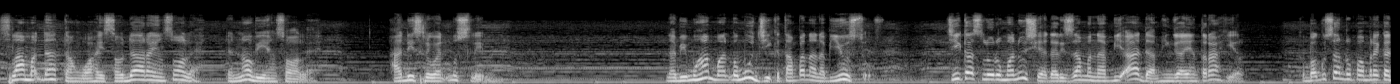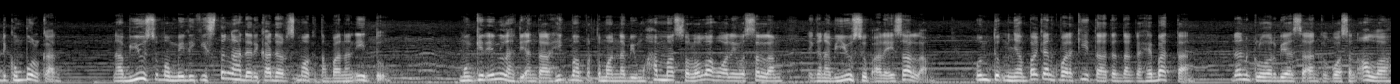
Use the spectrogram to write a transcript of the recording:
Selamat datang wahai saudara yang soleh dan Nabi yang soleh. Hadis riwayat Muslim. Nabi Muhammad memuji ketampanan Nabi Yusuf. Jika seluruh manusia dari zaman Nabi Adam hingga yang terakhir, kebagusan rupa mereka dikumpulkan, Nabi Yusuf memiliki setengah dari kadar semua ketampanan itu. Mungkin inilah di antara hikmah pertemuan Nabi Muhammad SAW dengan Nabi Yusuf alaihissalam untuk menyampaikan kepada kita tentang kehebatan dan keluar biasaan kekuasaan Allah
